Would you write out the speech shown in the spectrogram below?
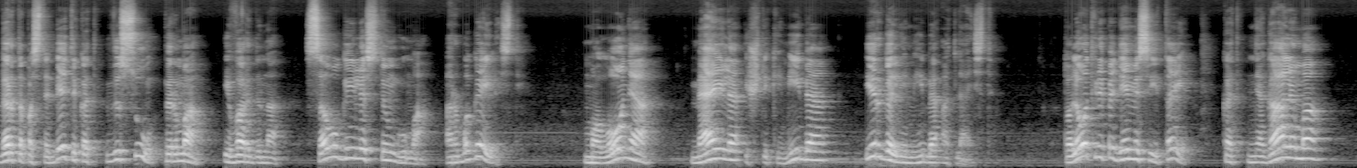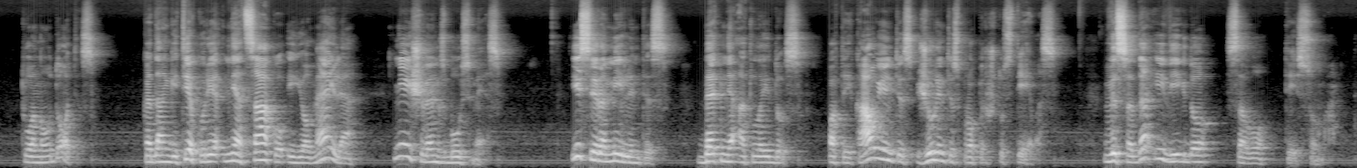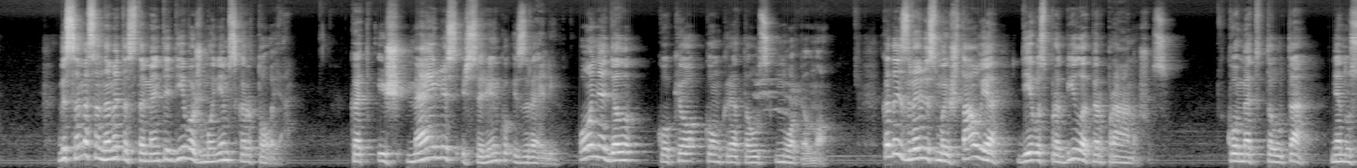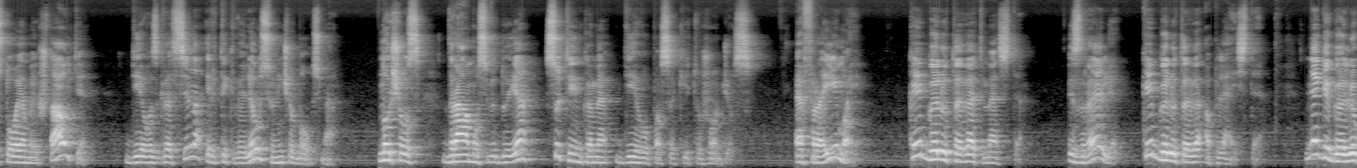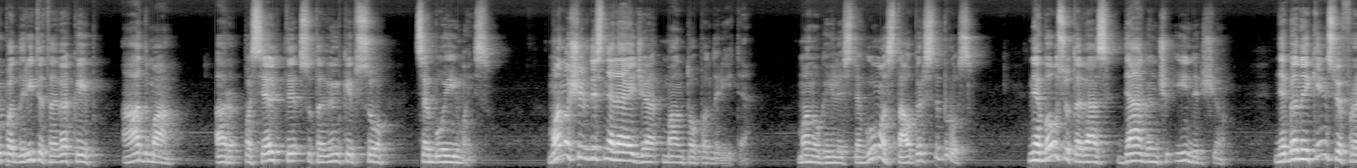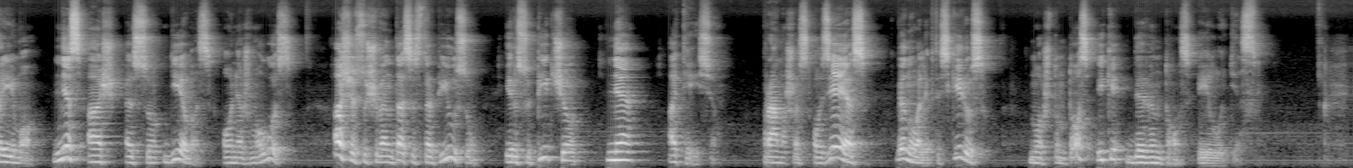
Verta pastebėti, kad visų pirma įvardina savo gailestingumą arba gailestį. Malonę, meilę, ištikimybę ir galimybę atleisti. Toliau atkreipia dėmesį į tai, kad negalima tuo naudotis, kadangi tie, kurie neatsako į jo meilę, neišvengs bausmės. Jis yra mylintis bet neatlaidus, pataikaujantis, žiūrintis pro pirštus tėvas. Visada įvykdo savo teisumą. Visame Sename testamente Dievo žmonėms kartoja, kad iš meilės išsirinko Izraelį, o ne dėl kokio konkretaus nuopelno. Kada Izraelis maištauja, Dievas prabyla per pranašus. Kuomet tauta nenustoja maištauti, Dievas grasina ir tik vėliau siunčia bausmę. Nors šios dramos viduje sutinkame Dievo pasakytų žodžius. Efraimai, kaip galiu tave atmesti? Izraelį, kaip galiu tave apleisti? Negi galiu padaryti tave kaip Adma ar pasielgti su tavim kaip su cebuimais. Mano širdis neleidžia man to padaryti. Mano gailestingumas tau per stiprus nebausiu tavęs degančių įniršių, nebenaikinsiu Efraimo, nes aš esu Dievas, o ne žmogus. Aš esu šventasis tarp jūsų ir su pykčiu ne ateisiu. Pranašas Ozėjas, 11 skyrius, nuo 8 iki 9 eilutės.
